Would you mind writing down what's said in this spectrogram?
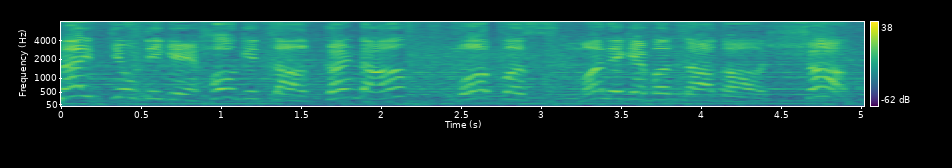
ನೈಟ್ ಡ್ಯೂಟಿಗೆ ಹೋಗಿದ್ದ ಗಂಡ ವಾಪಸ್ ಮನೆಗೆ ಬಂದಾಗ ಶಾಕ್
